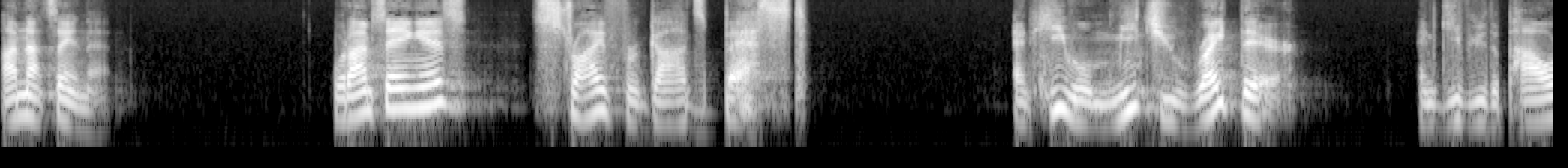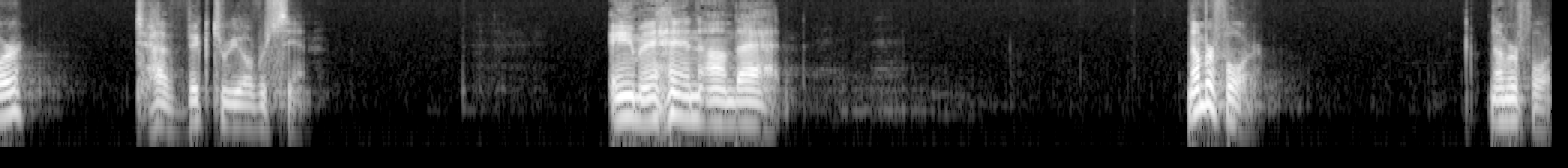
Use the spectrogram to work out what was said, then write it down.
I'm not saying that. What I'm saying is, strive for God's best, and He will meet you right there and give you the power to have victory over sin. Amen on that. Number four. Number four.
